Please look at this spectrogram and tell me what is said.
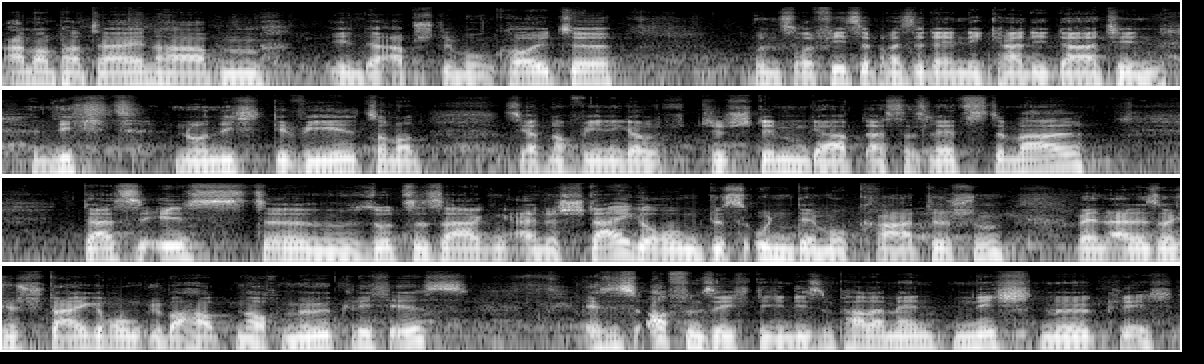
anderen Parteien haben in der Abstimmung heute unsere Vizepräsidentin, Kandidatin nicht nur nicht gewählt, sondern sie hat noch weniger Stimmen gehabt als das letzte Mal. Das ist äh, sozusagen eine Steigerung des Undemokratischen, wenn eine solche Steigerung überhaupt noch möglich ist. Es ist offensichtlich in diesem Parlament nicht möglich,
